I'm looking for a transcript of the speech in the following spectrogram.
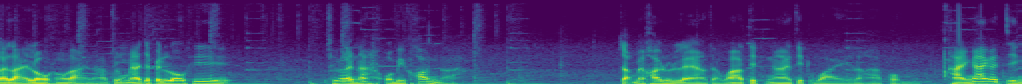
หลาย ๆ โรคทั้งหลายนะครับ ถึงแม้จะเป็นโรคที่ชื่ออะไรนะโอมิคอนเหรอจะไม่ค่อยรุนแรงแต่ว่าติดง่ายติดไวนะครับผมหายง่ายก็จริง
